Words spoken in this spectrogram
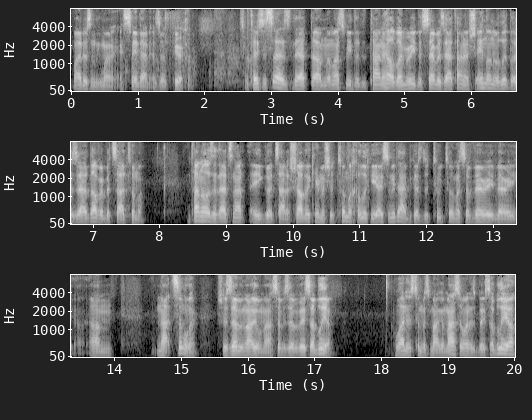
why doesn't the Gemara say that as a pircha? So Taisa says that um, it must be that the Tana held. Let me read the Sever Zatana Shein Lanu Lit Lazadavar B'Tzad Tuma. The Tana holds that that's not a good tzad Shabbat came Tuma Chaluki Yosimidai because the two tumas are very very um, not similar. Shezeb Magav Masa V'Zeb Beis Abliya. One is tumas Magav Masa, one is Beis Abliya.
